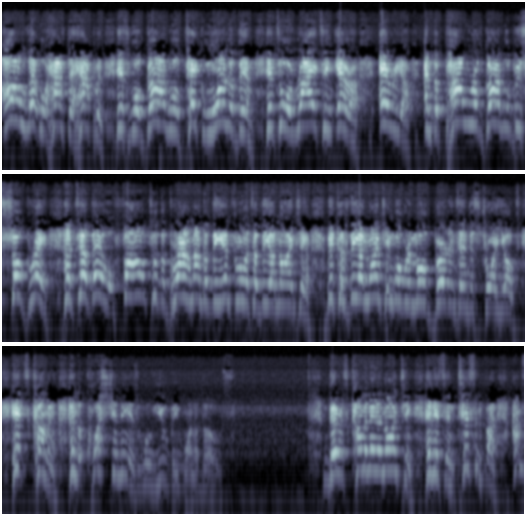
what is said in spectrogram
all that will have to happen is well, God will take one of them into a rioting era area, and the power of God will be so great until they will fall to the ground under the influence of the anointing, because the anointing will remove burdens and destroy yokes. It's coming, and the question is, will you be one of those? There is coming an anointing, and it's intensifying. I'm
